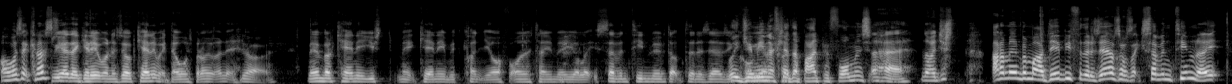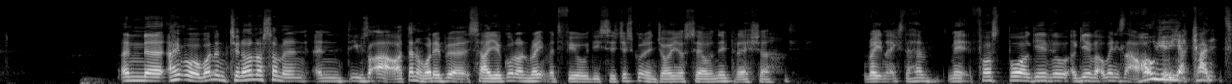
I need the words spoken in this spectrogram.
Oh, was it Chris? We had a great one as well. Kenny McDowall was brilliant, wasn't he? Yeah. Remember Kenny used to make Kenny would cunt you off all the time. You're like 17, moved up to the reserves. What do you mean a if you had a bad performance? Uh, no, I just I remember my debut for the reserves. I was like 17, right? And uh, I think we were winning 2 0 or something. And, and he was like, oh, I don't worry about it. Si, you're going on right midfield. He says, just go and enjoy yourself, no pressure. Right next to him, mate. First ball I gave it, I gave it away. and He's like, "Oh, you, you cunt!"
